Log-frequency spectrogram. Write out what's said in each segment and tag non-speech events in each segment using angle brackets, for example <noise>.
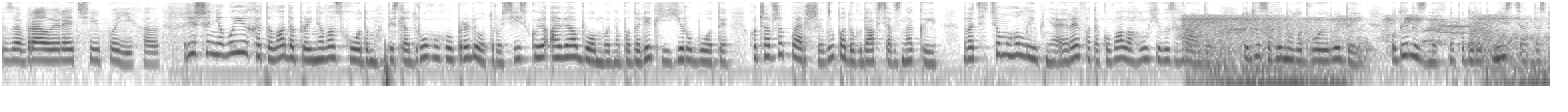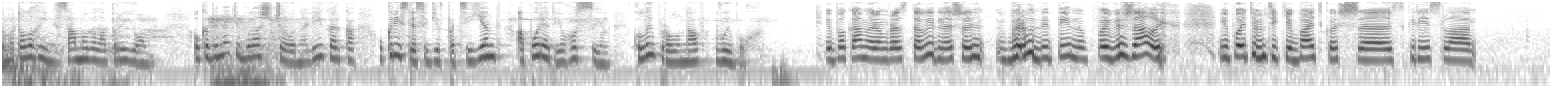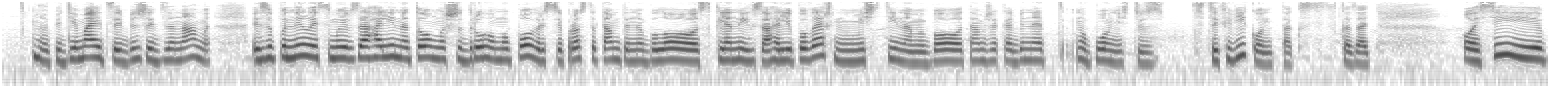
забрали речі і поїхали. Рішення виїхати Лада прийняла згодом після другого прильоту російської авіабомби неподалік її роботи. Хоча вже перший випадок дався в знаки. 27 липня РФ атакувала глухів із градів. Тоді загинуло двоє людей. Один із них неподалік місця, де стоматологиня саме вела прийом. У кабінеті була ще одна лікарка. У кріслі сидів пацієнт, а поряд його син, коли пролунав вибух. І по камерам просто видно, що беру дитину, побіжали, і потім тільки батько ж з крісла ну, підіймається і біжить за нами. І зупинились ми взагалі на тому, що другому поверсі, просто там, де не було скляних взагалі поверхень між стінами, бо там же кабінет ну, повністю з цих вікон, так сказати. Ось і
